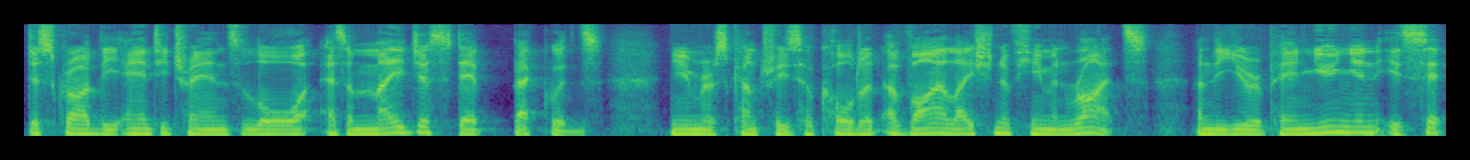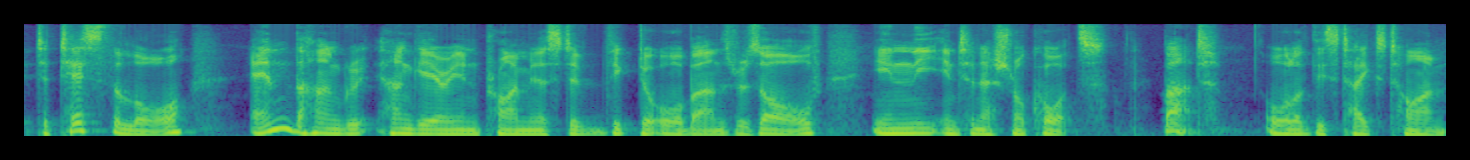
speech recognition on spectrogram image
describe the anti trans law as a major step backwards. Numerous countries have called it a violation of human rights, and the European Union is set to test the law and the Hungar- Hungarian Prime Minister Viktor Orban's resolve in the international courts. But all of this takes time.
